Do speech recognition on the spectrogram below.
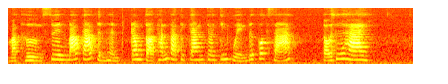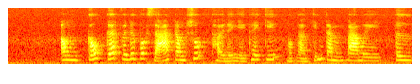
và thường xuyên báo cáo tình hình trong tòa thánh Vatican cho chính quyền Đức Quốc xã. Tội thứ hai Ông cấu kết với Đức Quốc xã trong suốt thời đệ nhị thế chiến 1934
